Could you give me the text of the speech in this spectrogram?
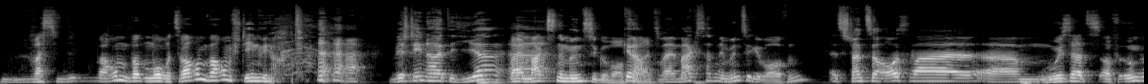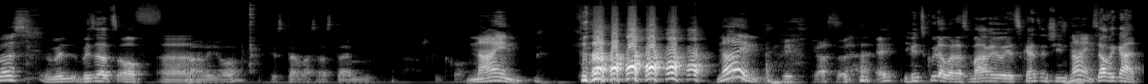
Was, warum, Moritz, warum, warum stehen wir heute? Wir stehen heute hier. Weil äh, Max eine Münze geworfen Genau, hat. weil Max hat eine Münze geworfen. Es stand zur Auswahl ähm, Wizards of irgendwas? Wi- Wizards of äh, Mario, ist da was aus deinem Arsch gekrochen? Nein. Nein. Richtig krass, oder? Echt? Ich find's gut, aber dass Mario jetzt ganz entschieden. Nein. Ist auch egal.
